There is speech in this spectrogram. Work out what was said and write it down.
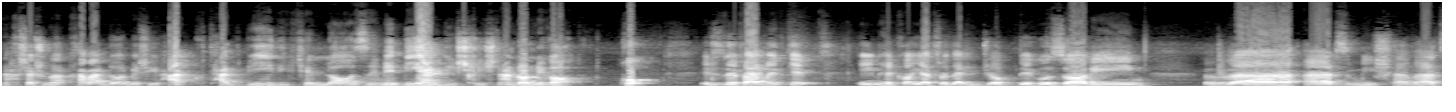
نقششون خبردار بشی. هر تدبیری که لازمه بیاندیش خیشتن را نگاه دار. خب اجازه فرمایید که این حکایت رو در اینجا بگذاریم و عرض می شود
